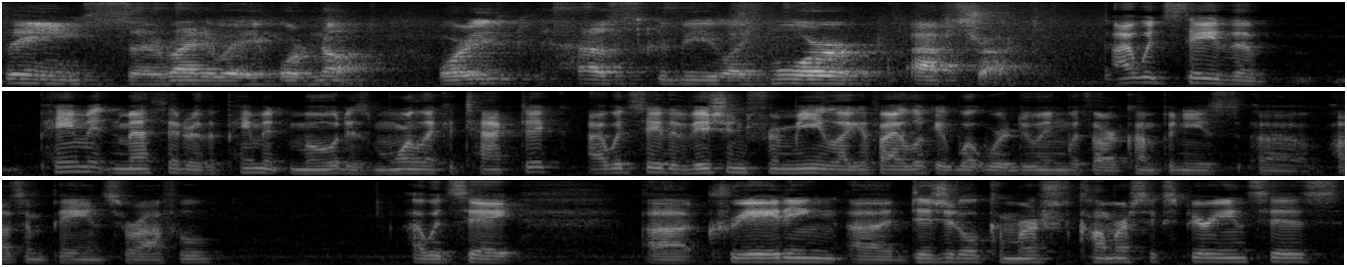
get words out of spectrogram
things right away or not? or it has to be like more abstract? I would say the payment method or the payment mode is more like a tactic. I would say the vision for me, like if I look at what we're doing with our companies, uh, Pay and Sarafu, I would say uh, creating uh, digital commerce commerce experiences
